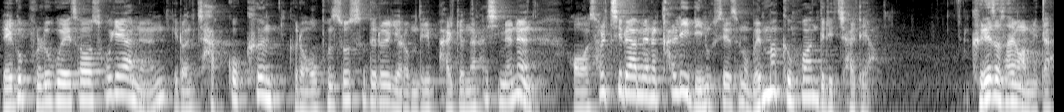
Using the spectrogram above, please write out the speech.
외국 블로그에서 소개하는 이런 작고 큰 그런 오픈소스들을 여러분들이 발견을 하시면은 어, 설치를 하면은 칼리 리눅스에서는 웬만큼 호환들이 잘 돼요 그래서 사용합니다.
